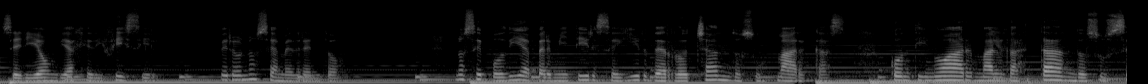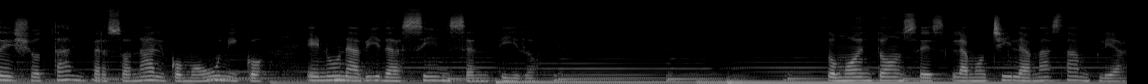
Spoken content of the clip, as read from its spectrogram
Sería un viaje difícil, pero no se amedrentó. No se podía permitir seguir derrochando sus marcas, continuar malgastando su sello tan personal como único en una vida sin sentido. Tomó entonces la mochila más amplia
